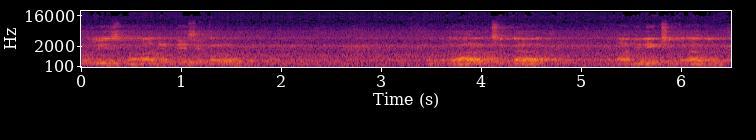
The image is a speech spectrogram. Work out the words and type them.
ಪೊಲೀಸ್ ಮಹಾನಿರ್ದೇಶಕರು ಮತ್ತು ಆರಕ್ಷಕ ಮಹಾನಿರೀಕ್ಷಕರಾದಂಥ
